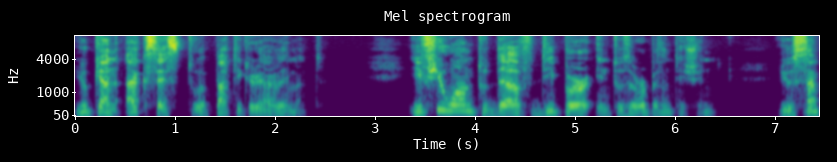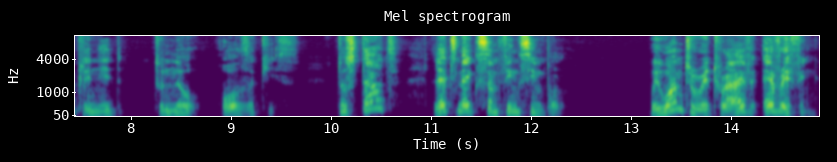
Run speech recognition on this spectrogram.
you can access to a particular element. If you want to delve deeper into the representation, you simply need to know all the keys. To start, let's make something simple. We want to retrieve everything,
